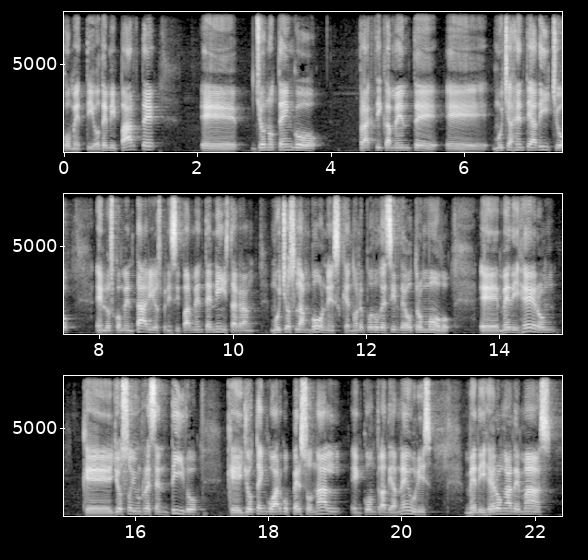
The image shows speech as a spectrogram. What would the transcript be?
cometió. De mi parte, eh, yo no tengo prácticamente, eh, mucha gente ha dicho en los comentarios, principalmente en Instagram, muchos lambones, que no le puedo decir de otro modo, eh, me dijeron que yo soy un resentido, que yo tengo algo personal en contra de Aneuris. Me dijeron además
